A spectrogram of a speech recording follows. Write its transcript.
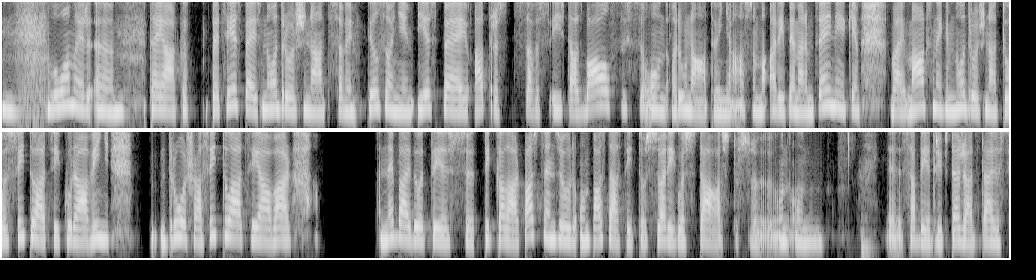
mm, loma ir um, tajā, ka pēc iespējas nodrošināt saviem pilsoņiem iespēju atrast savas īstās balsis un runāt viņās. Un arī, piemēram, dzēniekiem vai māksliniekiem nodrošināt to situāciju, kurā viņi drošā situācijā var nebaidoties tikt galā ar pašcensūru un pastāstīt tos svarīgos stāstus un, un sabiedrības dažādas daļas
